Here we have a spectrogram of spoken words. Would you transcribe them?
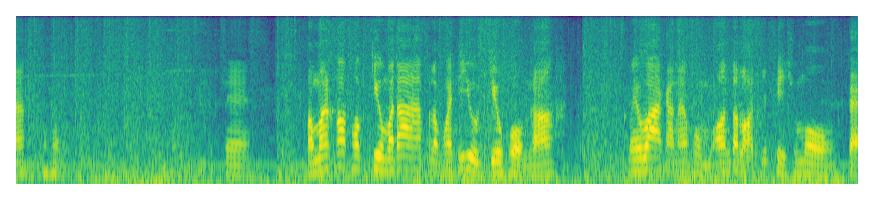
นะโอเคสามารถเข้าท็อกกิลมาได้นะครับสำหรับใครที่อยู่กิลผมเนาะ ไม่ว่ากันนะผมออนตลอด 24 ชั่วโมง แต่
